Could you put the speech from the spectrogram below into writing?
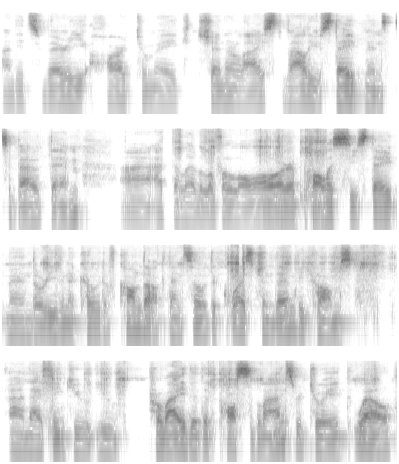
and it's very hard to make generalized value statements about them uh, at the level of a law or a policy statement or even a code of conduct. And so the question then becomes, and I think you, you provided a possible answer to it, well,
